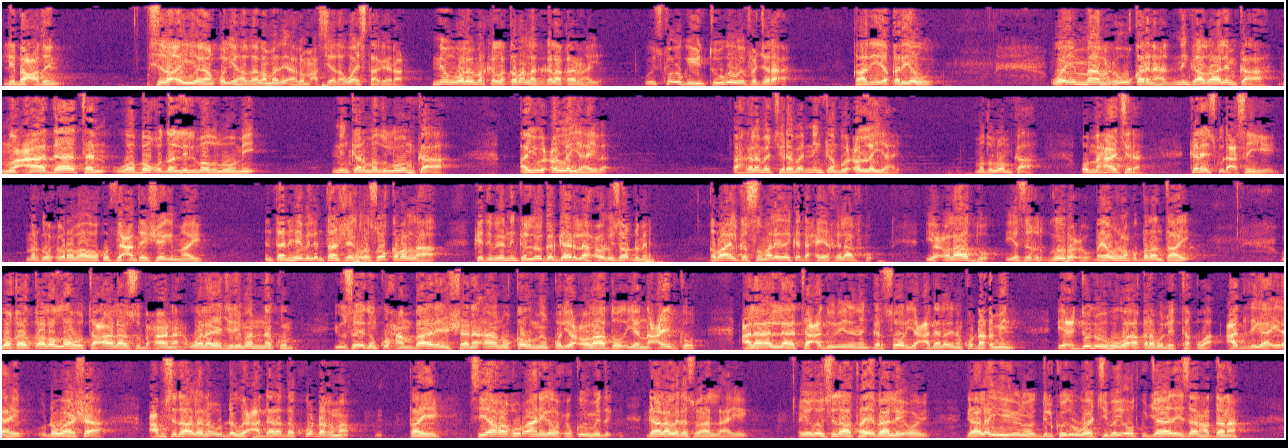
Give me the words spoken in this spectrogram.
libacdin sida ay yeelaan qolyaha dalamadii ahlu macsiyada waa istaageeraan nin walba marka la qaban laka kala qarinhaya way isku ogyihiin tuugo wey fajara ah qaadiya qaryo wey wa imaa muxuu u qarin ninka daalimka ah wax kale ma jiraba ninkan buu col la yahay madluumka ah oo maxaa jira? Kanay isku dhacsan yihiin. Marka wuxuu rabaa waa ku fiicantahay sheegi maayo intaan hebel intaan sheega la soo qaban lahaa. Kadibna ninkan loo gargaari lahaa xoolihiisa dhumeen qabaa'ilka soomaaliyed ay ka dhexeeya khilaafku iyo colaadu iyo saqir gowracu bay hawshan ku badan tahay. Waqad qaala allahu tacaala subxaanah walaa yajrimanakum yuusan idinku xambaarin shana'aanu qowmin qolyo colaadood iyo nacaybkood calaa an laa tacdulu inaydan garsoor iyo cadaalad idinku dhaqmin icduluu huwa aqrabu litaqwa cadligaa ilaahay u dhowaasho ah cabsida allana u dhowe cadaaladda ku dhaqma. Ayib siyaaqa qur'aaniga wuxuu ku yimid gaala laga soo hadlahayay. Iyadoo sidaa tahay baa ley oo gaalo yihiin oo dilkooda u waajibay ood ku jihaadaysaan haddana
